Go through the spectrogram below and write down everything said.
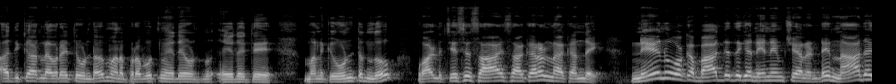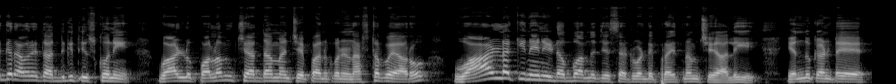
అధికారులు ఎవరైతే ఉంటారో మన ప్రభుత్వం ఏదే ఏదైతే మనకి ఉంటుందో వాళ్ళు చేసే సహాయ సహకారాలు నాకు అందాయి. నేను ఒక బాధ్యతగా నేనేం చేయాలంటే నా దగ్గర ఎవరైతే అద్దెకి తీసుకొని వాళ్ళు పొలం చేద్దామని చెప్పి అనుకుని నష్టపోయారో వాళ్ళకి నేను ఈ డబ్బు అందజేసేటువంటి ప్రయత్నం చేయాలి. ఎందుకంటే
